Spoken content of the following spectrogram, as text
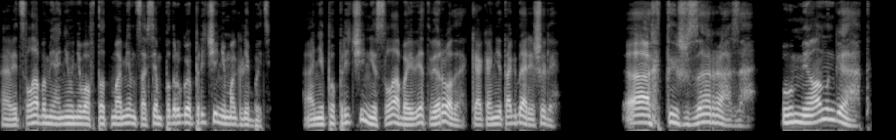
А ведь слабыми они у него в тот момент совсем по другой причине могли быть. А не по причине слабой ветви рода, как они тогда решили. Ах ты ж зараза! Умен гад!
